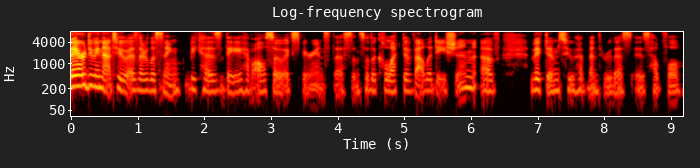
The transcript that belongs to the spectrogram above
they're doing that too as they're listening because they have also experienced this. And so the collective validation of victims who have been through this is helpful.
